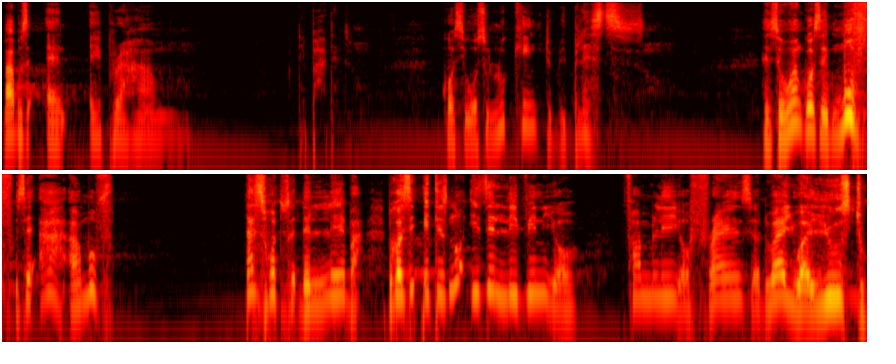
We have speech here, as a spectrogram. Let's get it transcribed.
Bible says, and Abraham departed. Because he was looking to be blessed. And so when God said, move, he said, ah, I'll move. That's what the labor. Because it is not easy leaving your family, your friends, where you are used to.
